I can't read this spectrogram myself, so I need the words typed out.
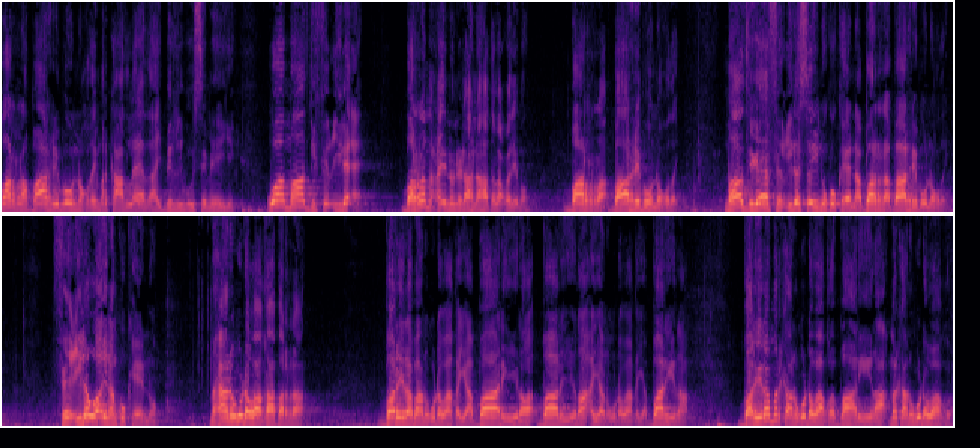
bara baari buu noqday. Markaad leedahay biri buu sameeyey. Waa maadi faciile ah bara maxaynu nidhaahnaa haddaba culimo? Bara baari buu noqday. Maadigaa facilo saynu ku keennaa bara baari buu noqday. Facilo waa inaan ku keenno maxaan ugu dhawaaqaa bara barira baan ugu dhawaaqayaa. Barira barira ayaan ugu dhawaaqaya barira. Barira markaan ugu dhawaaqo barira. Markaan ugu dhawaaqo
